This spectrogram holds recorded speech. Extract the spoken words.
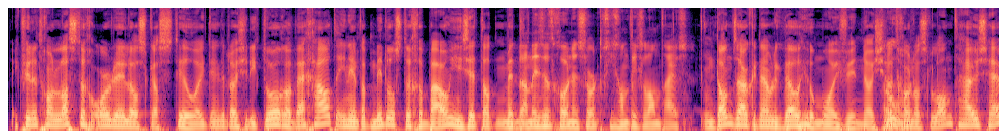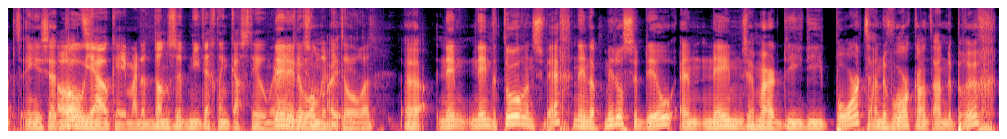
Ik vind het gewoon lastig oordelen als kasteel. Ik denk dat als je die toren weghaalt en je neemt dat middelste gebouw en je zet dat met... Dan is het gewoon een soort gigantisch landhuis. En dan zou ik het namelijk wel heel mooi vinden. Als je dat Oh. gewoon als landhuis hebt en je zet Oh dat... ja, oké, maar dat, dan is het niet echt een kasteel meer, Nee, ik, zonder die toren. Eh, neem, neem de torens weg, neem dat middelste deel en neem zeg maar die, die poort aan de voorkant aan de brug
